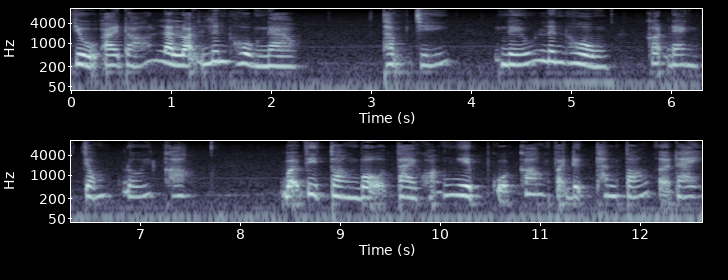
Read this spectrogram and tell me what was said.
Dù ai đó là loại linh hồn nào, thậm chí nếu linh hồn có đang chống đối con, bởi vì toàn bộ tài khoản nghiệp của con phải được thanh toán ở đây,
